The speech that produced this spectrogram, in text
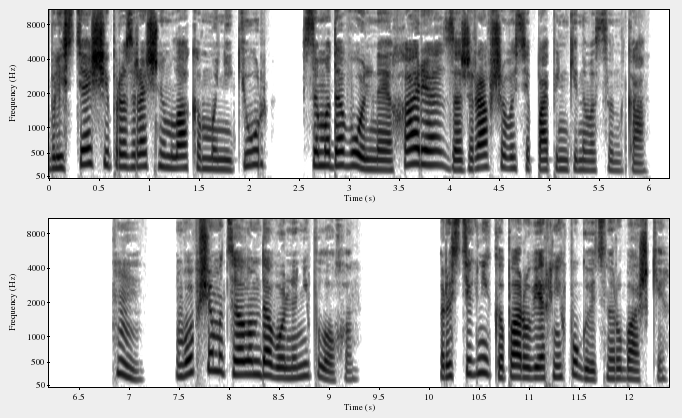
блестящий прозрачным лаком маникюр, самодовольная харя зажравшегося папенькиного сынка. Хм, в общем и целом довольно неплохо. Расстегни-ка пару верхних пуговиц на рубашке.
